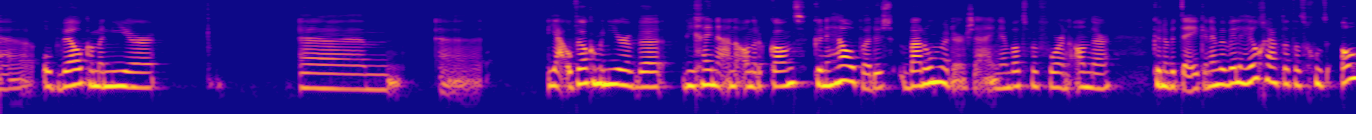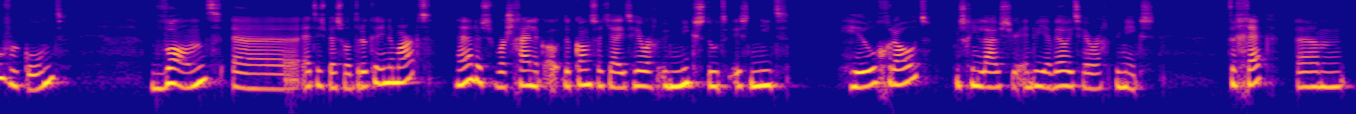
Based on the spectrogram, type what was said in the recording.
uh, op welke manier. Um, ja, op welke manier we diegene aan de andere kant kunnen helpen. Dus waarom we er zijn en wat we voor een ander kunnen betekenen. En we willen heel graag dat dat goed overkomt. Want uh, het is best wel druk in de markt. Hè? Dus waarschijnlijk ook de kans dat jij iets heel erg unieks doet, is niet heel groot. Misschien luister je en doe jij wel iets heel erg unieks. Te gek. Um,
